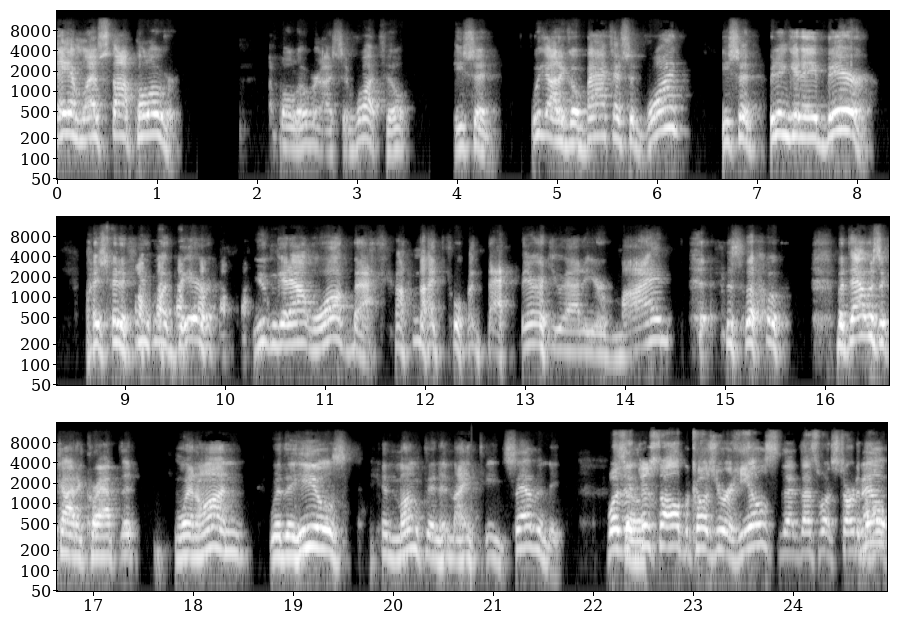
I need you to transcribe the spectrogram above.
damn, let's stop, pull over. I pulled over and I said, what, Phil? He said, we got to go back. I said, what? He said, We didn't get any beer. I said, If you want beer, you can get out and walk back. I'm not going back there. Are you out of your mind? So, but that was the kind of crap that went on with the heels in Moncton in 1970. Was so, it just all because you were heels? That that's what started well, the whole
